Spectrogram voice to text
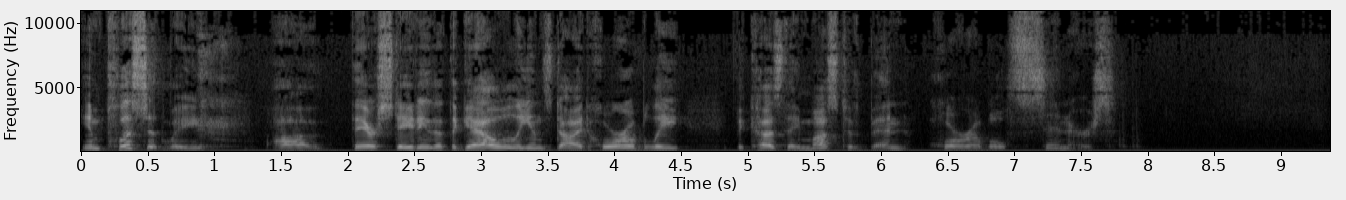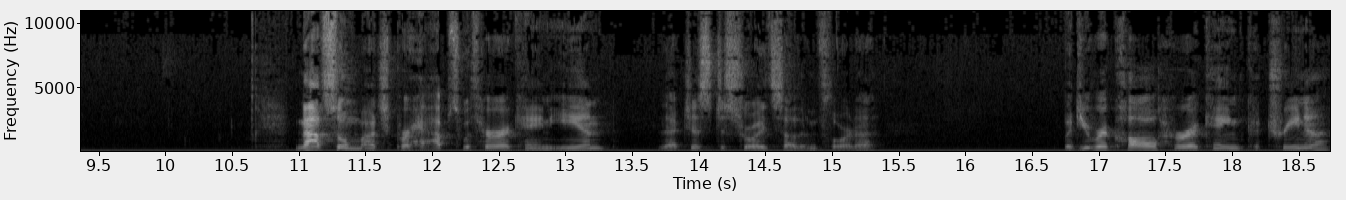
Implicitly, uh, they are stating that the Galileans died horribly because they must have been horrible sinners. Not so much, perhaps, with Hurricane Ian that just destroyed southern Florida. But do you recall Hurricane Katrina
